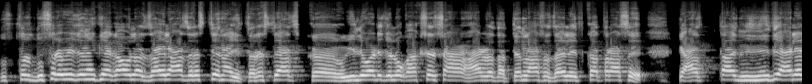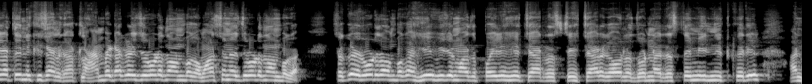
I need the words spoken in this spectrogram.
दुसरं दुसरं विजन आहे की या गावाला जायला आज रस्ते नाही तर रस्ते आज क- लोक अक्षरशः आढळतात. त्यांना असं जायला इतका त्रास आहे की आता निधी आलेला त्यांनी खिशात घातला. आंबेटाकडीचे रोड जाऊन बघा मासुण्याचे रोड जाऊन बघा. सगळे रोड जाऊन बघा. हे विजन माझं पहिले हे चार रस्ते चार गावाला जोडणारे रस्ते मी नीट करील. आणि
